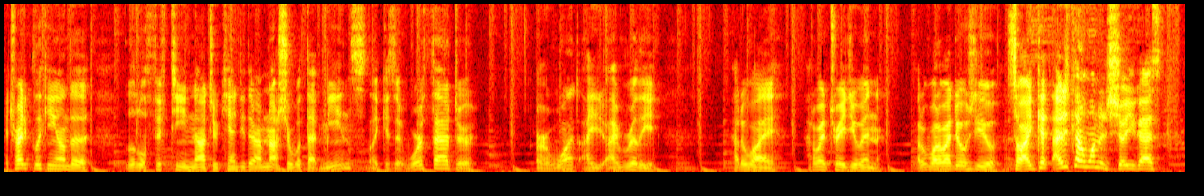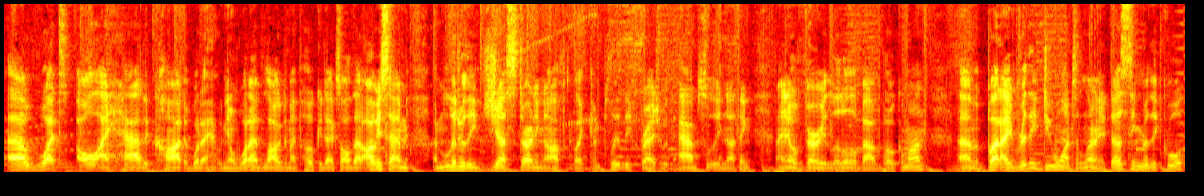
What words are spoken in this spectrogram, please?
I tried clicking on the little 15 Natu candy there. I'm not sure what that means. Like, is it worth that or or what? I I really how do I how do I trade you in? What do I do with you? So I get, I just kind of wanted to show you guys uh, what all I had caught, what I, you know, what I've logged in my Pokedex, all that. Obviously, I'm, I'm literally just starting off like completely fresh with absolutely nothing. I know very little about Pokemon, um, but I really do want to learn. It does seem really cool.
